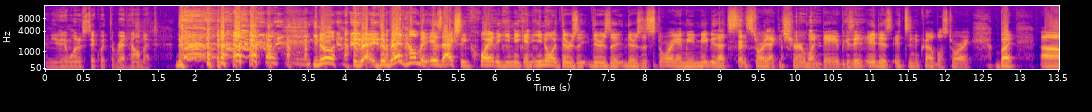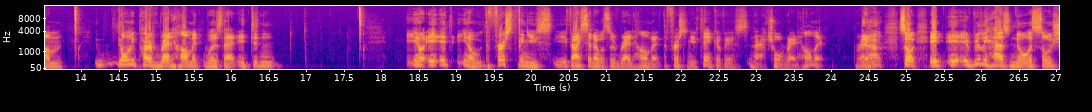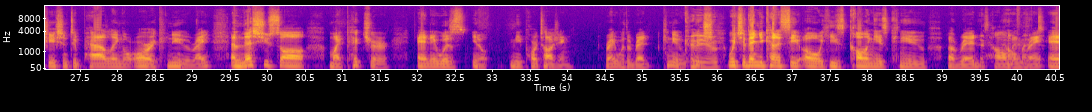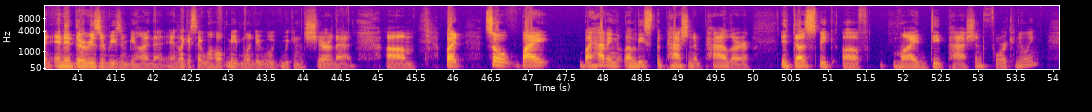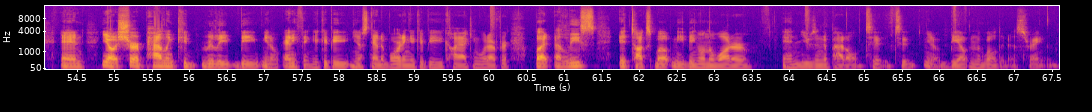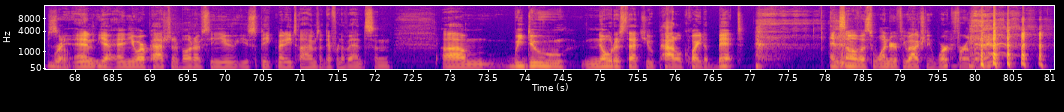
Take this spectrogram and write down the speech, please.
And you didn't want to stick with the red helmet. you know, the, red, the red helmet is actually quite a unique, and you know what? There's a there's a there's a story. I mean, maybe that's a story I could share one day because it, it is it's an incredible story. But um, the only part of red helmet was that it didn't you know, it, it, you know, the first thing you, if I said I was a red helmet, the first thing you think of is an actual red helmet right? Yeah. So it, it really has no association to paddling or, or a canoe, right? Unless you saw my picture and it was, you know, me portaging, right, with a red canoe, canoe. which which then you kind of see, oh, he's calling his canoe a red helmet, helmet, right? And and it, there is a reason behind that. And like I said, we'll hope maybe one day we'll, we can share that. Um, but so by by having at least the passionate paddler, it does speak of my deep passion for canoeing And you know, sure, paddling could really be you know anything. You could be you know stand up boarding, it could be kayaking, whatever. But at least it talks about me being on the water and using the paddle to to you know be out in the wilderness, right? So. Right, and yeah, and you are passionate about. it. I've seen you you speak many times at different events, and um, we do notice that you paddle quite a bit. and some of us wonder if you actually work for a living.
